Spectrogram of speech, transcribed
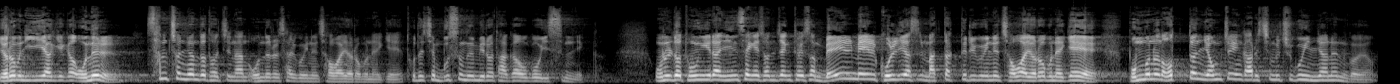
여러분 이 이야기가 오늘 3천년도 더 지난 오늘을 살고 있는 저와 여러분에게 도대체 무슨 의미로 다가오고 있습니까? 오늘도 동일한 인생의 전쟁터에서 매일매일 골리앗을 맞닥뜨리고 있는 저와 여러분에게 본문은 어떤 영적인 가르침을 주고 있냐는 거예요.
